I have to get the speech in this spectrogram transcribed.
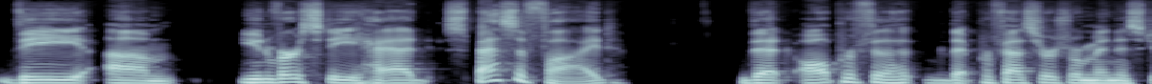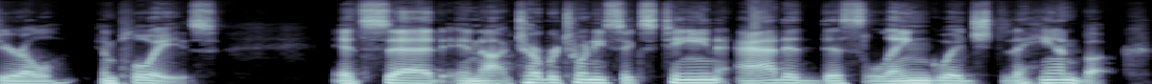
the um, university had specified that all prof- that professors were ministerial employees. It said in October 2016, added this language to the handbook.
